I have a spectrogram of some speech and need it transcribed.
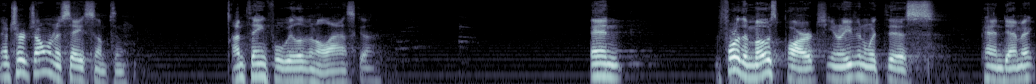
Now, church, I want to say something. I'm thankful we live in Alaska. And for the most part, you know, even with this pandemic,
